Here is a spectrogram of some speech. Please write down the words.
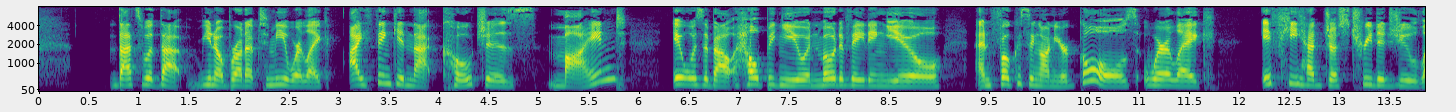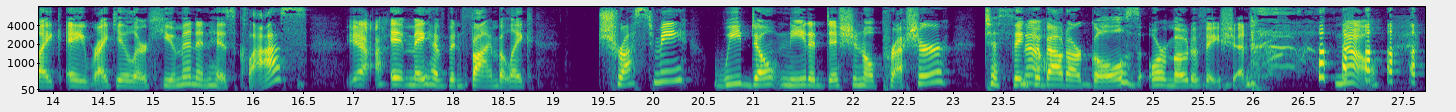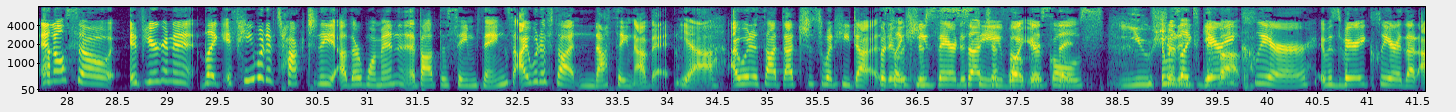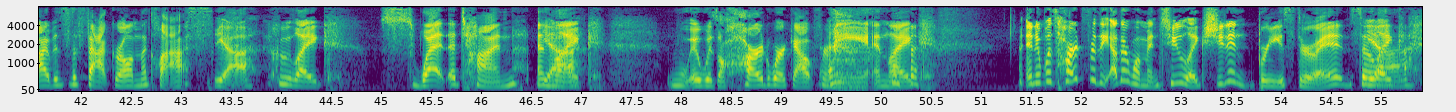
that's what that, you know, brought up to me where like I think in that coach's mind, it was about helping you and motivating you and focusing on your goals where like if he had just treated you like a regular human in his class, Yeah. it may have been fine, but like, trust me, we don't need additional pressure to think No. about our goals or motivation. No. and also, if you're going to, like, if he would have talked to the other woman about the same things, I would have thought nothing of it. yeah. I would have thought that's just what he does. But it like was he's just there to see what your goals. you should It was like very up. clear. It was very clear that I was the fat girl in the class Yeah. who like sweat a ton and Yeah. like w- it was a hard workout for me and like and it was hard for the other woman too like she didn't breeze through it so Yeah. like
